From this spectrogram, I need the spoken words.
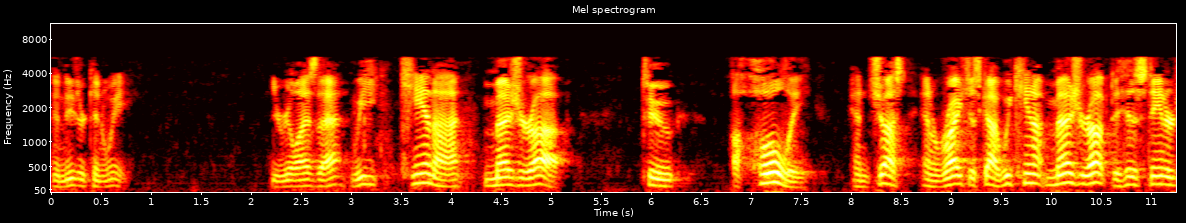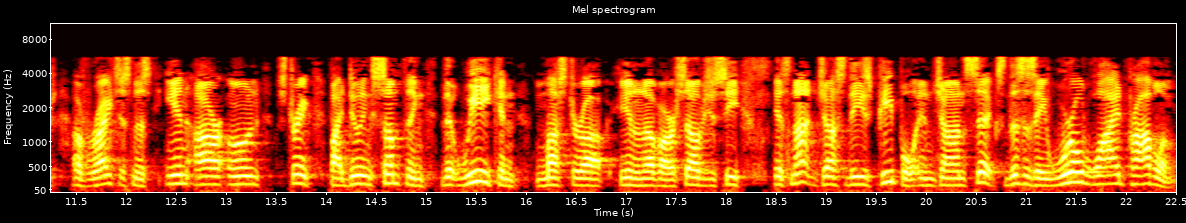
And neither can we. You realize that? We cannot measure up to a holy and just and righteous God. We cannot measure up to His standards of righteousness in our own strength by doing something that we can muster up in and of ourselves. You see, it's not just these people in John 6. This is a worldwide problem.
